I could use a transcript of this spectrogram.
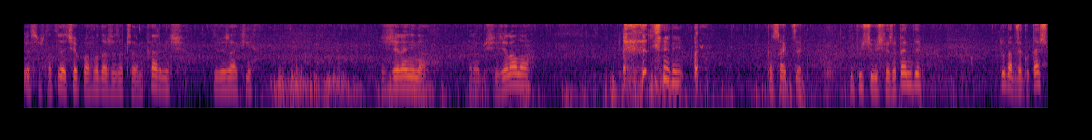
Jest już na tyle ciepła woda, że zacząłem karmić zwierzaki. Zielenina robi się zielona, czyli kosajce wypuściły świeże pędy. Tu na brzegu też.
